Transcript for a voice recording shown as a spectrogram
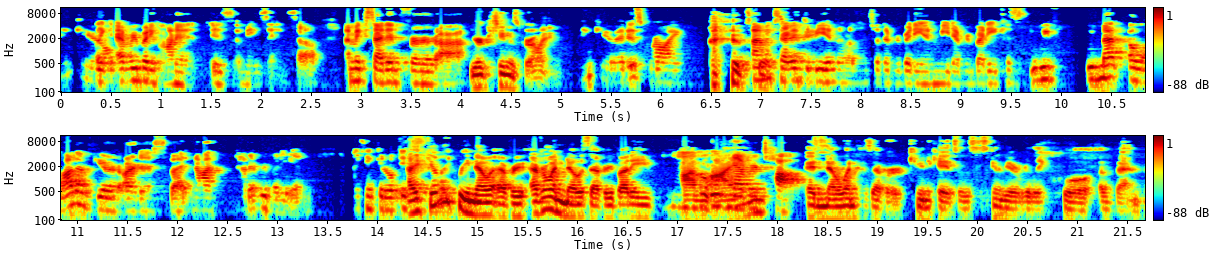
Thank you. Like everybody on it is amazing. So I'm excited for. Uh, Your team is growing. Thank you. It is growing. I'm cool. excited to be in New Orleans with everybody and meet everybody because we've we've met a lot of your artists, but not not everybody. And I think it'll. It's, I feel like we know every everyone knows everybody, online, never talked. and no one has ever communicated. So this is going to be a really cool event.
